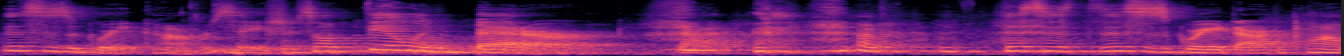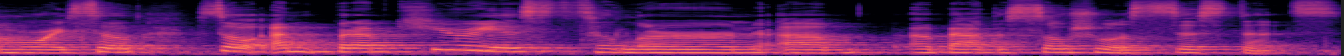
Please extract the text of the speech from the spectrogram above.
this is a great conversation. So I'm feeling better. this is this is great, Dr. Pomeroy. So so I'm but I'm curious to learn um, about the social assistance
